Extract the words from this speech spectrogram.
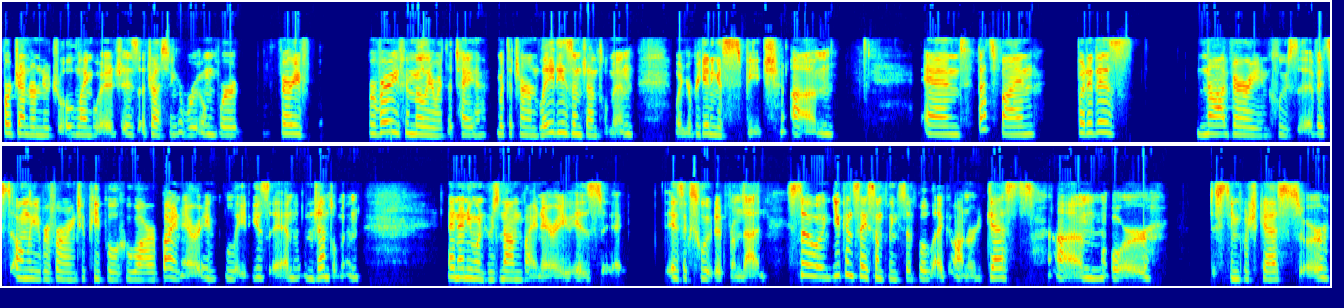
for gender neutral language is addressing a room. We're very we're very familiar with the ta- with the term ladies and gentlemen when you're beginning a speech, um, and that's fine. But it is not very inclusive. It's only referring to people who are binary, ladies and gentlemen, and anyone who's non-binary is is excluded from that. So you can say something simple like honored guests, um, or distinguished guests, or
